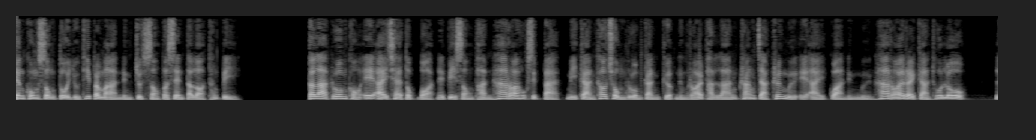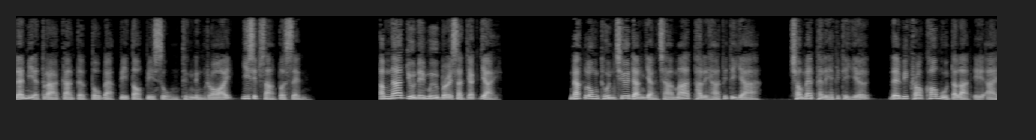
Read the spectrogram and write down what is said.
ยังคงทรงตัวอยู่ที่ประมาณ 1.2%ตลอดทั้งปี ตลาดรวมของ AI แชร์ตกบอร์ดในปี 2568 มีการเข้าชมรวมกันเกือบ 100 พันล้านครั้งจากเครื่องมือ AI กว่า 1,500 รายการทั่วโลก และมีอัตราการเติบโตแบบปีต่อปีสูงถึง 123%อำนาจอยู่ในมือบริษัทยักษ์ใหญ่ นักลงทุนชื่อดังอย่างชามาศพาลิหาพิทยา ชอมแมทพาลิหาพิทยาได้วิเคราะห์ข้อมูลตลาด AI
